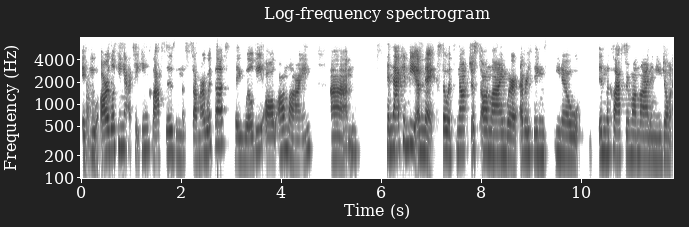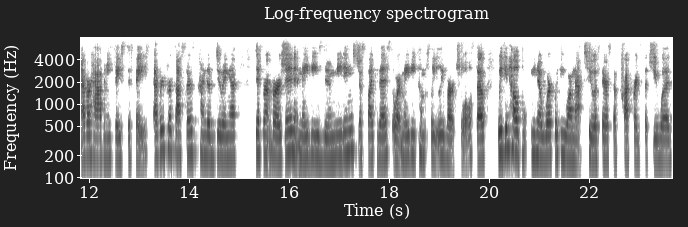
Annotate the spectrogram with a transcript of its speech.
If you are looking at taking classes in the summer with us, they will be all online. Um, and that can be a mix. So it's not just online where everything's, you know, in the classroom online and you don't ever have any face to face. Every professor is kind of doing a different version. It may be Zoom meetings just like this, or it may be completely virtual. So we can help, you know, work with you on that too if there's a preference that you would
